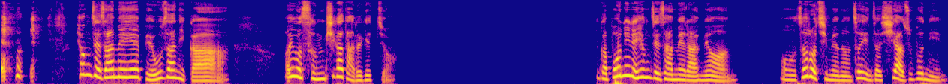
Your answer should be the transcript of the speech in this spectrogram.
형제자매의 배우자니까 어, 이거 성씨가 다르겠죠. 그러니까 본인의 형제자매라면 어, 저로 치면은 저희 이제 시아주버님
